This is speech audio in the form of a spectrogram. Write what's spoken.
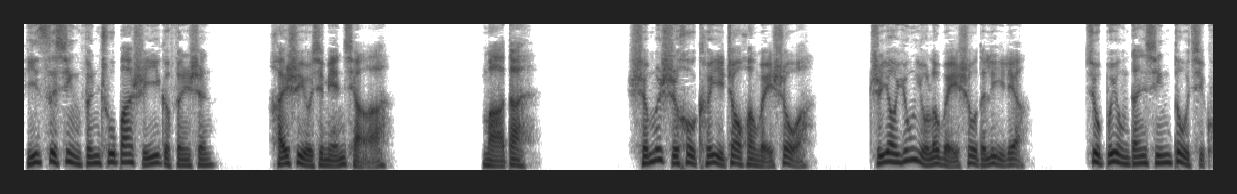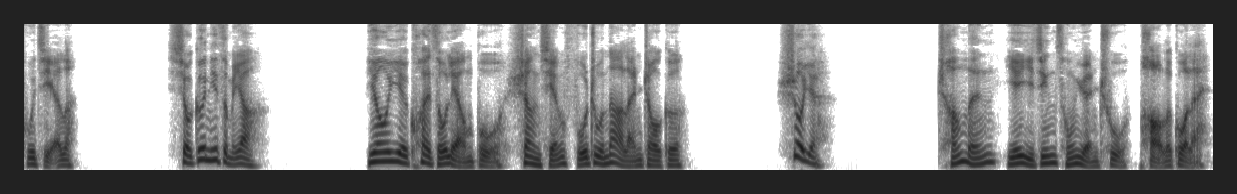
一次性分出八十一个分身，还是有些勉强啊！妈蛋！什么时候可以召唤尾兽啊？只要拥有了尾兽的力量，就不用担心斗气枯竭了。小哥，你怎么样？妖夜快走两步上前扶住纳兰朝歌。少爷，长门也已经从远处跑了过来。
